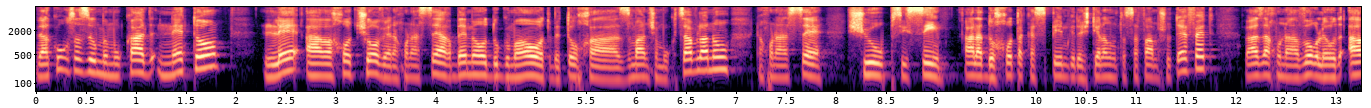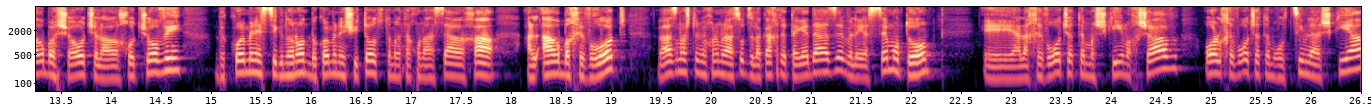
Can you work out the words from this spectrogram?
והקורס הזה הוא ממוקד נטו להערכות שווי. אנחנו נעשה הרבה מאוד דוגמאות בתוך הזמן שמוקצב לנו, אנחנו נעשה שיעור בסיסי על הדוחות הכספיים כדי שתהיה לנו את השפה המשותפת, ואז אנחנו נעבור לעוד ארבע שעות של הערכות שווי בכל מיני סגנונות, בכל מיני שיטות, זאת אומרת אנחנו נעשה הערכה על ארבע חברות, ואז מה שאתם יכולים לעשות זה לקחת את הידע הזה וליישם אותו על החברות שאתם משקיעים עכשיו, או על חברות שאתם רוצים להשקיע.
